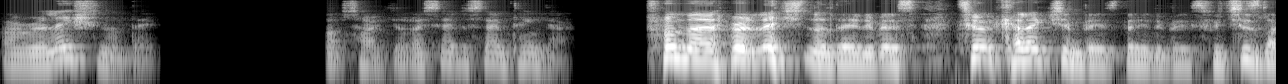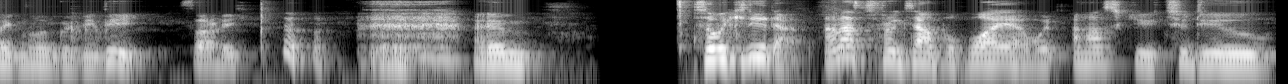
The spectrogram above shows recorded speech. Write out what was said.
a relational database. Oh, sorry, did I say the same thing there? From a relational database to a collection-based database, which is like MongoDB. Sorry. um, so we can do that. And that's, for example, why I would ask you to do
